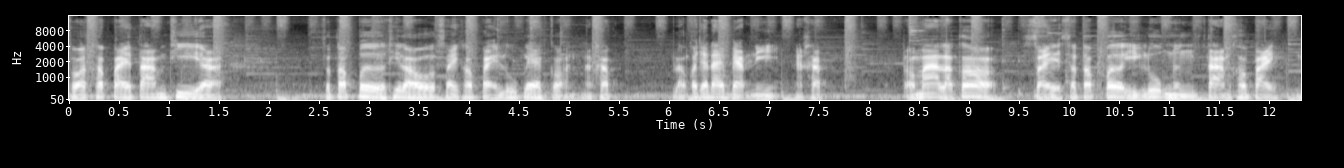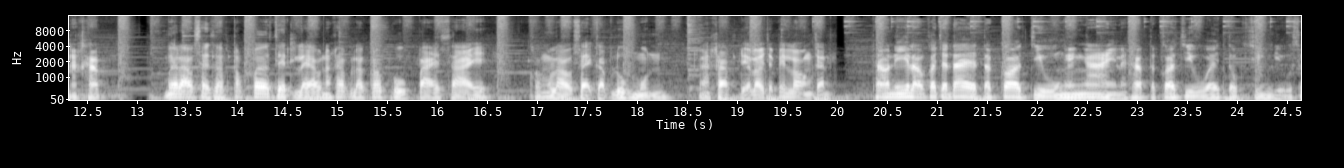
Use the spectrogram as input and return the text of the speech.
สอดเข้าไปตามที่สต็อปเปอร์ที่เราใส่เข้าไปลูกแรกก่อนนะครับ เราก็จะได้แบบนี้นะครับ ต่อมาเราก็ใส่สต็อปเปอร์อีกลูกหนึ่งตามเข้าไปนะครับ เมื่อเราใส่สต็อปเปอร์เสร็จแล้วนะครับเราก็ผูกปลายสายของเราใส่กับลูกหมุนนะครับ เดี๋ยวเราจะไปลองกันเท่านี้เราก็จะได้ตะก้อจิ๋วง่ายๆนะครับ ตะก้อจิ๋วไว้ตกชิงหลิวส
